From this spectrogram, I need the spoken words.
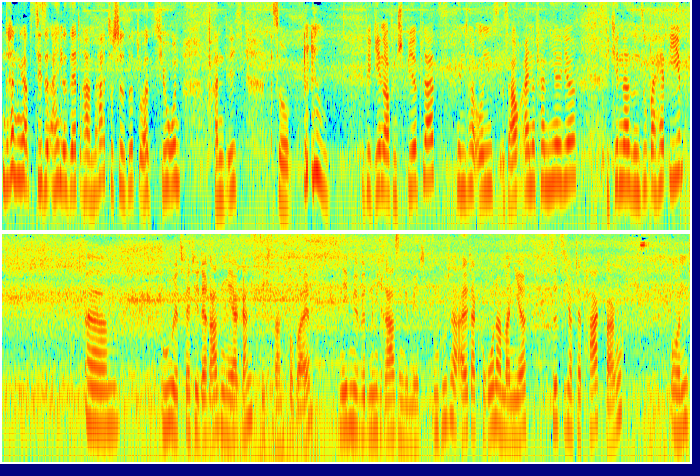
Und dann gab es diese eine sehr dramatische Situation, fand ich. Also, wir gehen auf den Spielplatz. Hinter uns ist auch eine Familie. Die Kinder sind super happy. Ähm, oh, jetzt fährt hier der Rasenmäher ganz dicht dran vorbei. Neben mir wird nämlich Rasen gemäht. In guter alter Corona-Manier sitze ich auf der Parkbank und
